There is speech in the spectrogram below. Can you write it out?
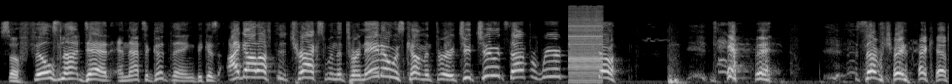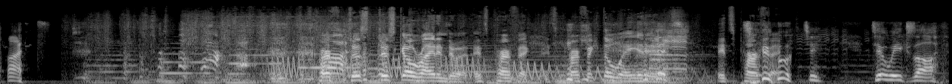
So Phil's not dead, and that's a good thing because I got off the tracks when the tornado was coming through. Choo choo! It's time for weird. No, damn it! It's time for train wreck headlines. Perfect. just just go right into it. It's perfect. It's perfect the way it is. It's perfect. Two, two, two weeks off.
